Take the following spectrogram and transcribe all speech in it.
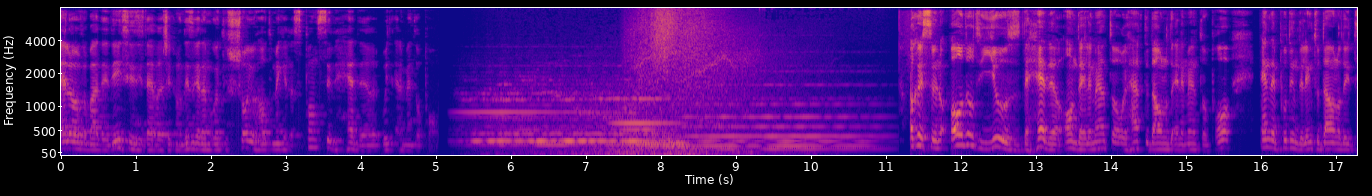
Hello everybody, this is Itay Verchik on this guide I'm going to show you how to make a responsive header with Elementor Pro. Okay, so in order to use the header on the Elementor, we have to download Elementor Pro and I'm putting the link to download it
